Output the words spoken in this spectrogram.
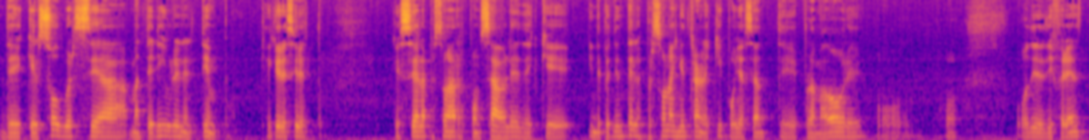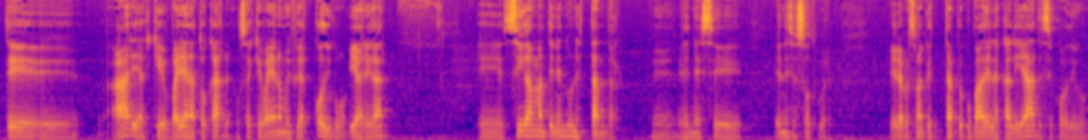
de que el software sea mantenible en el tiempo. ¿Qué quiere decir esto? Que sea la persona responsable de que independiente de las personas que entran al equipo, ya sean programadores o o de diferentes eh, áreas que vayan a tocar, o sea, que vayan a modificar código y agregar, eh, sigan manteniendo un estándar eh, en, ese, en ese software. Es la persona que está preocupada de la calidad de ese código,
